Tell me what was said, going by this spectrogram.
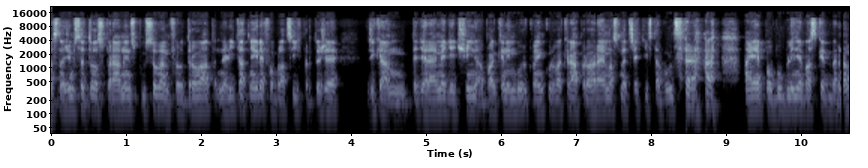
snažím se to správným způsobem filtrovat, nelítat někde v oblacích, protože říkám, teď hrajeme Děčín a pak Nymburk venku dvakrát prohrajeme a jsme třetí v tabulce a, a je po bublině basket Brno.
